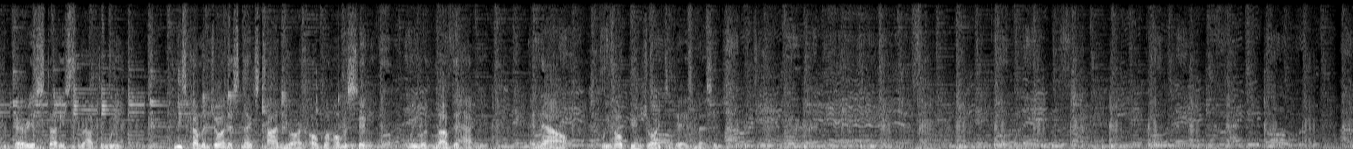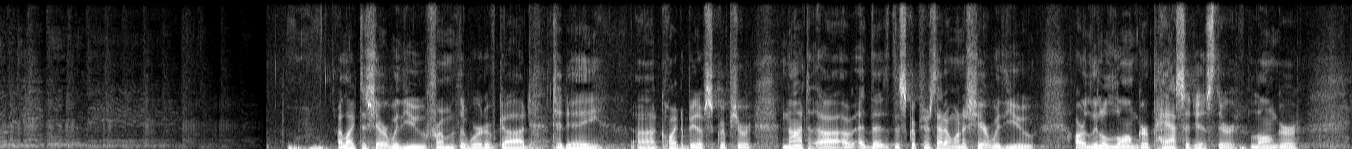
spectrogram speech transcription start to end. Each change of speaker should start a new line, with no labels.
and various studies throughout the week. Please come and join us next time you are in Oklahoma City. We would love to have you. And now, we hope you enjoyed today's message.
I'd like to share with you from the Word of God today uh, quite a bit of scripture. Not uh, uh, the the scriptures that I want to share with you are little longer passages. They're longer.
